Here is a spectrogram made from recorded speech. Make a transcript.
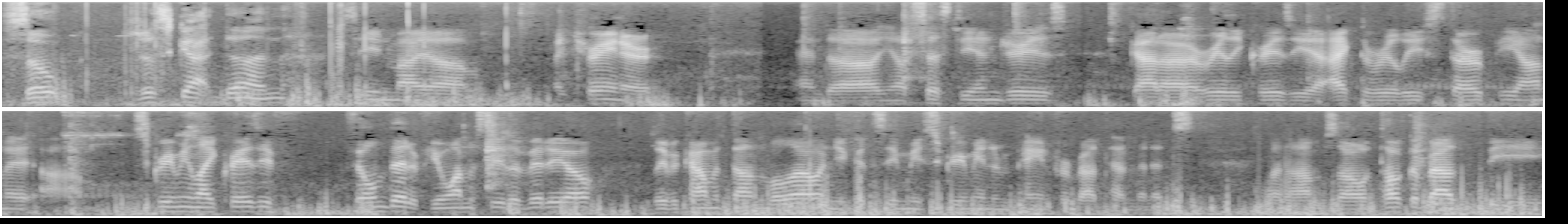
So, just got done seeing my um, my trainer, and uh, you know, assessed the injuries. Got a really crazy active release therapy on it. Um, screaming like crazy. Filmed it. If you want to see the video, leave a comment down below, and you can see me screaming in pain for about 10 minutes. But um, so I'll talk about the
